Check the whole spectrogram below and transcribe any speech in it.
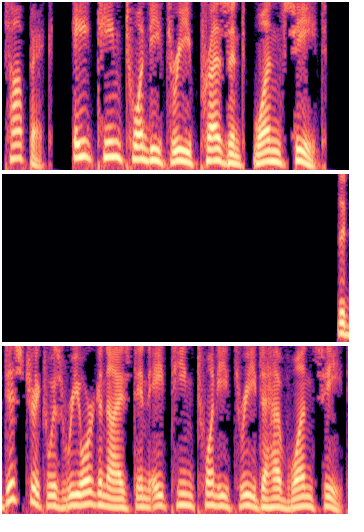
Topic 1823 present, one seat. The district was reorganized in 1823 to have one seat.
